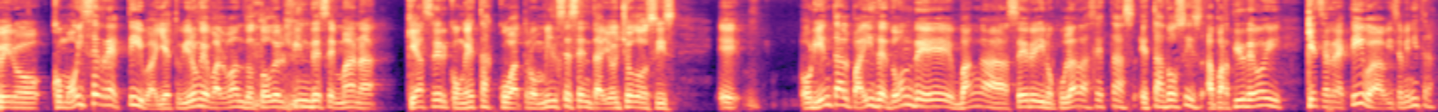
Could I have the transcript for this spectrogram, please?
Pero como hoy se reactiva y estuvieron evaluando todo el fin de semana qué hacer con estas 4.068 dosis, eh, orienta al país de dónde van a ser inoculadas estas, estas dosis a partir de hoy, que se reactiva, viceministra.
